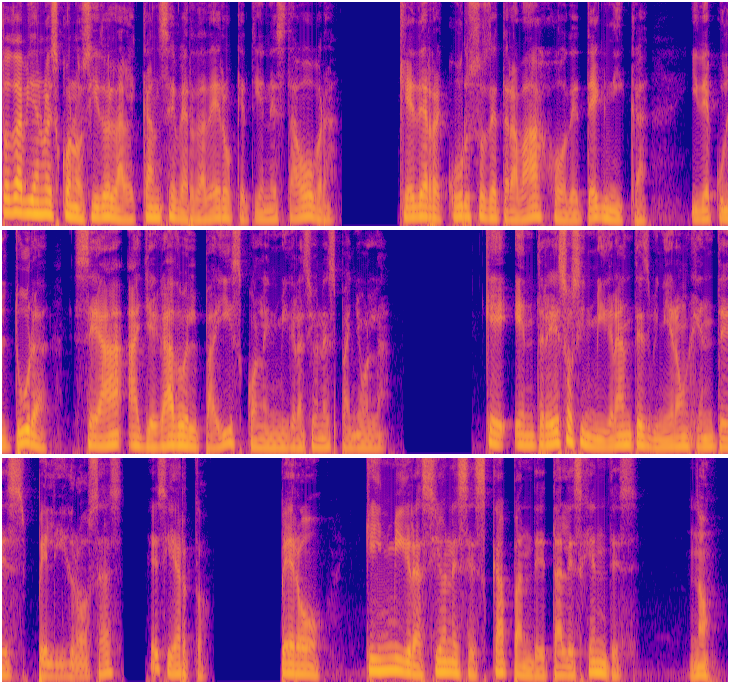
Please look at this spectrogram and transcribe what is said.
Todavía no es conocido el alcance verdadero que tiene esta obra, qué de recursos de trabajo, de técnica y de cultura se ha allegado el país con la inmigración española. Que entre esos inmigrantes vinieron gentes peligrosas, es cierto, pero ¿Qué inmigraciones escapan de tales gentes? No.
